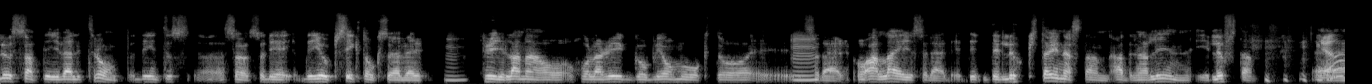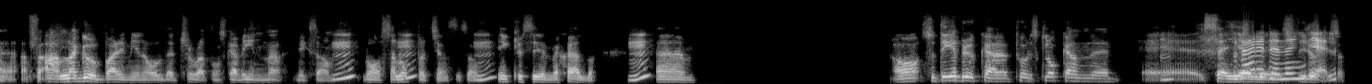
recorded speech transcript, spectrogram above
plus att det är väldigt trångt. Det är inte, alltså, så det, det är uppsikt också över Mm. prylarna och hålla rygg och bli omåkt och eh, Mm. sådär. Och alla är ju sådär. Det, det, luktar ju nästan adrenalin i luften. Ja. eh, för alla gubbar i min ålder tror att de ska vinna liksom, Mm. Vasaloppet känns det som. Mm. Inklusive mig själv. då. Ja, så det brukar pulsklockan eh, Mm. säger Så där är den en upp, hjälp. säga.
